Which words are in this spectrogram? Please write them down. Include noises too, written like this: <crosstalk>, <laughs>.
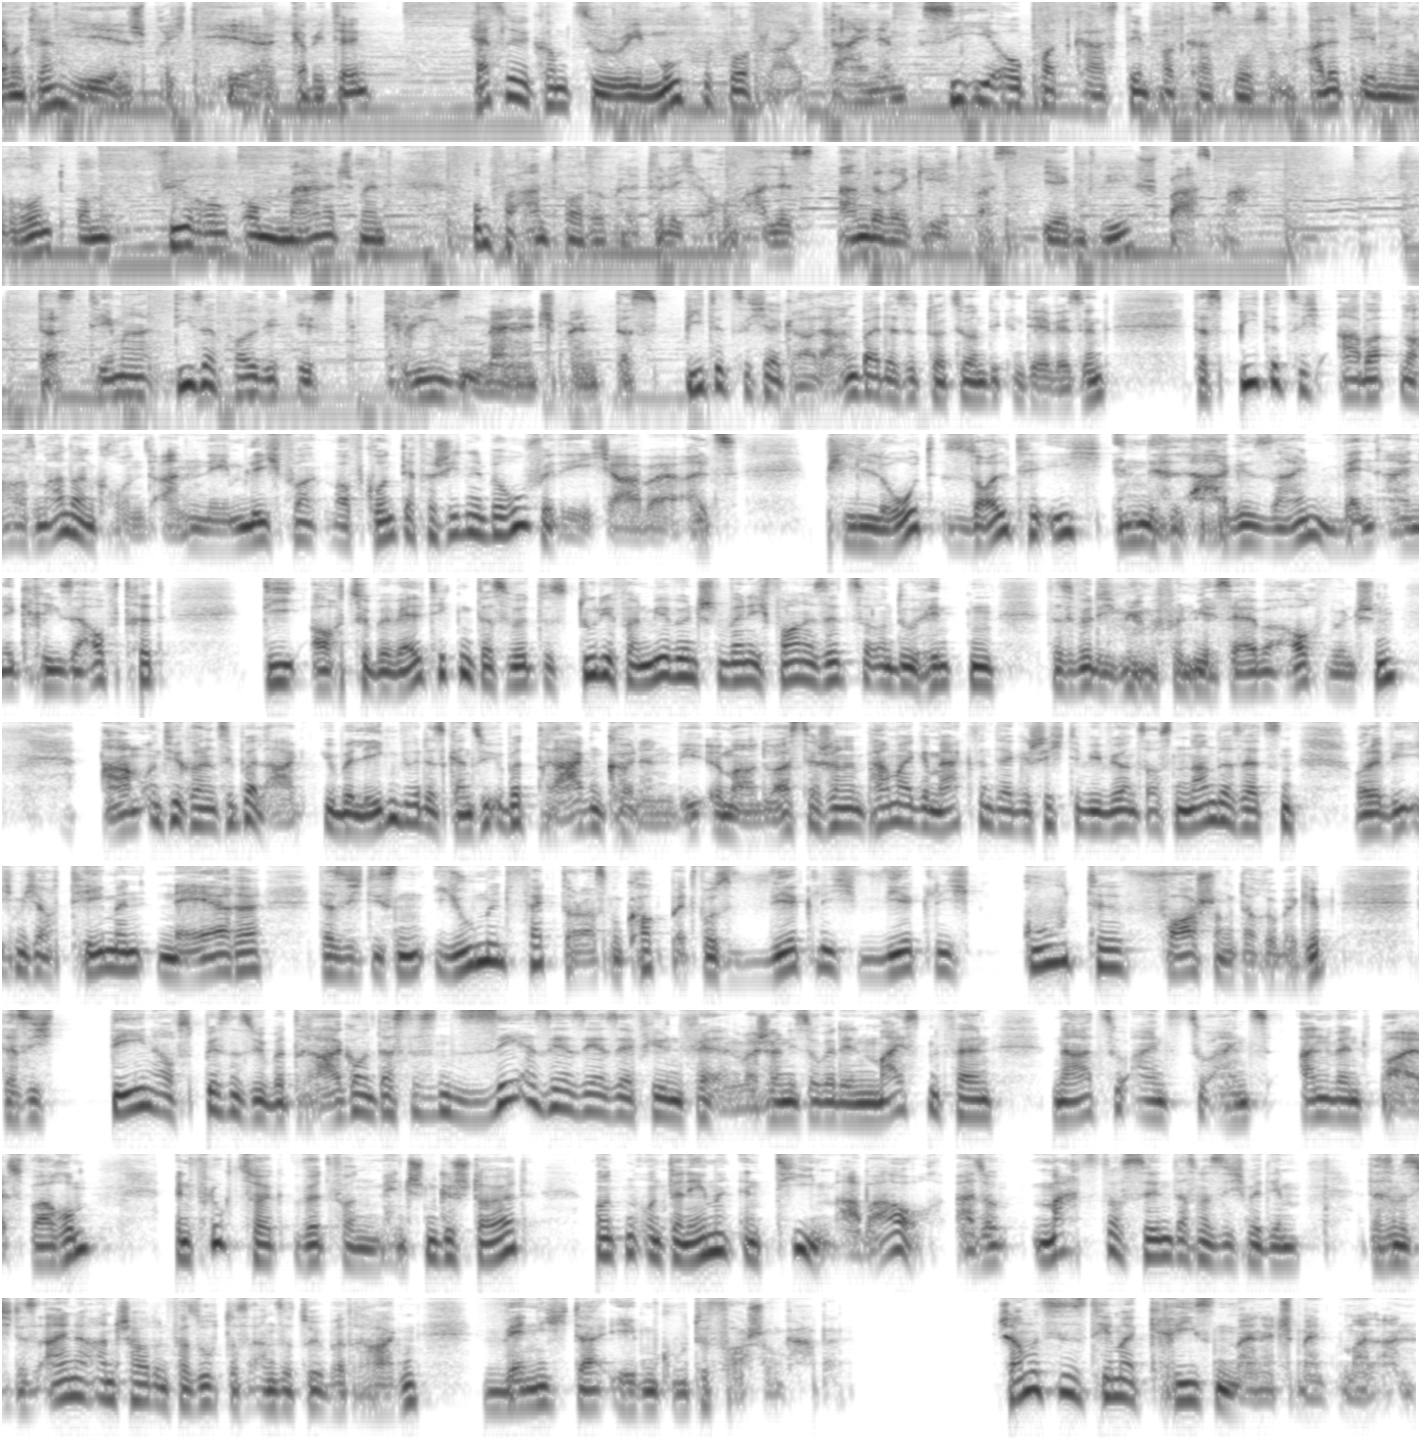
Damen und Herren, hier spricht Ihr Kapitän. Herzlich willkommen zu Remove Before Flight, deinem CEO-Podcast, dem Podcast, wo es um alle Themen rund um Führung, um Management, um Verantwortung und natürlich auch um alles andere geht, was irgendwie Spaß macht. Das Thema dieser Folge ist Krisenmanagement. Das bietet sich ja gerade an bei der Situation, in der wir sind. Das bietet sich aber noch aus einem anderen Grund an, nämlich von, aufgrund der verschiedenen Berufe, die ich habe. Als Pilot sollte ich in der Lage sein, wenn eine Krise auftritt, die auch zu bewältigen. Das würdest du dir von mir wünschen, wenn ich vorne sitze und du hinten. Das würde ich mir von mir selber auch wünschen. Ähm, und wir können uns überlegen, wie wir das Ganze übertragen können, wie immer. Du hast ja schon ein paar Mal gemerkt in der Geschichte, wie wir uns auseinandersetzen oder wie ich mich auch Themen nähere, dass ich diesen Human Factor aus dem Cockpit, wo es wirklich, wirklich gute Forschung darüber gibt, dass ich den aufs Business übertrage und dass das in sehr, sehr, sehr, sehr vielen Fällen, wahrscheinlich sogar den meisten Fällen, nahezu eins zu eins anwendbar ist. Warum? Ein Flugzeug wird von Menschen gesteuert und ein Unternehmen ein Team aber auch. Also macht es doch Sinn, dass man sich mit dem, dass man sich das eine anschaut und versucht, das andere zu übertragen, wenn ich da eben gute Forschung habe. Schauen wir uns dieses Thema Krisenmanagement mal an.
